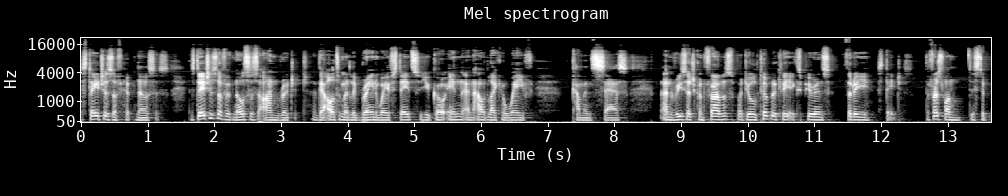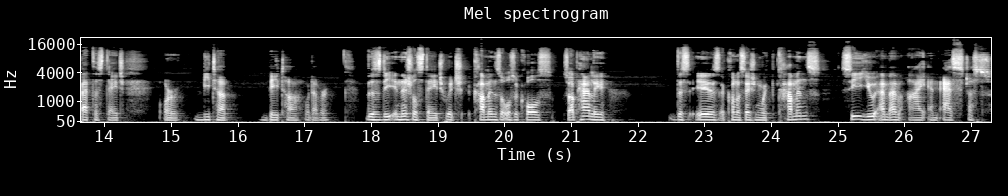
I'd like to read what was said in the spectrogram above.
Stages of hypnosis. The stages of hypnosis aren't rigid. They're ultimately brainwave states, so you go in and out like a wave, Cummins says. And research confirms, but you'll typically experience three stages. The first one is the beta stage or beta, beta, whatever. This is the initial stage, which Cummins also calls. So apparently, this is a conversation with Cummins, C U M M I N S, just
